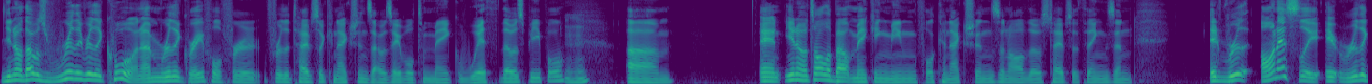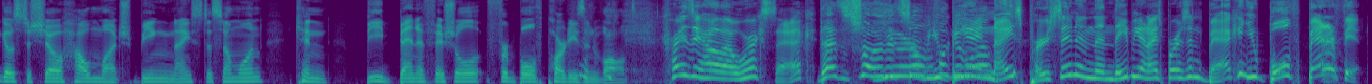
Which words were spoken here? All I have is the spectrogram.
you know that was really really cool, and I'm really grateful for for the types of connections I was able to make with those people. Mm-hmm. Um, and you know it's all about making meaningful connections and all those types of things and it really honestly it really goes to show how much being nice to someone can be beneficial for both parties involved Crazy how that works, Zach. that's so that's so you fucking be a nice person, and then they be a nice person back, and you both benefit.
